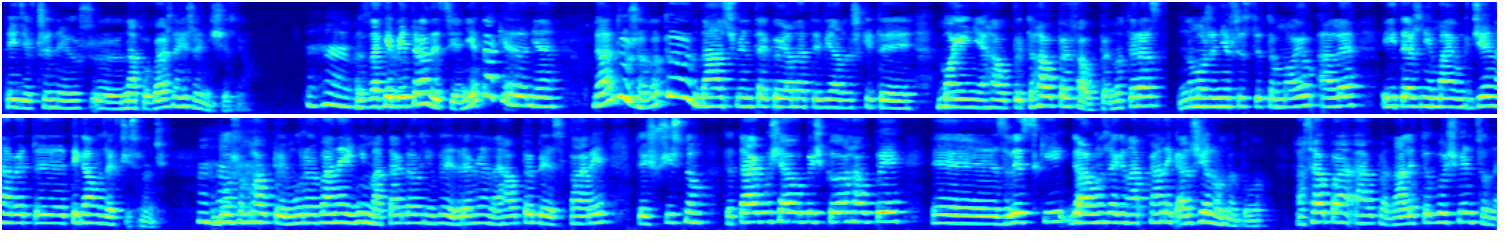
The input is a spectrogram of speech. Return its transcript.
tej dziewczyny już e, na poważne i żeni się z nią. Mhm, To jest takie były tradycje, nie takie, nie, no ale dużo, no to na świętego Jana te wianuszki, te moje nie chałupy, to chałupę, fałpę. No teraz, no może nie wszyscy to mają, ale i też nie mają gdzie nawet y, ty gałązek wcisnąć. Mhm. Bo są chałupy murowane i nie ma tak, dawniej były drewniane chałupy, były z pary, to już wcisnął, to tak musiało być koło chałupy y, z lyski, gałązek napchanek, aż zielono było. A chałupa, chałupa, no ale to było święcone,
